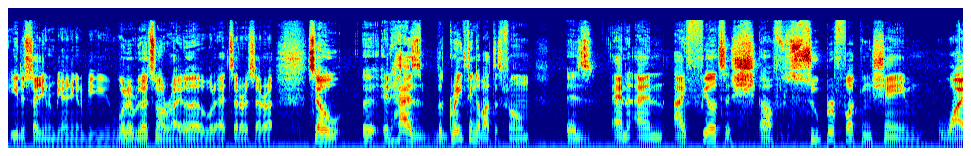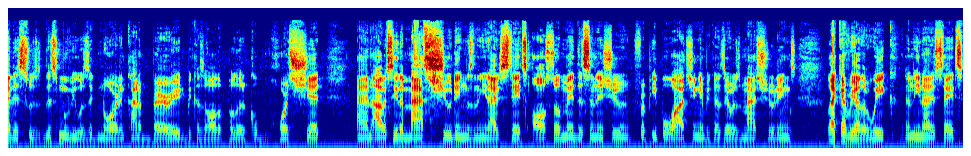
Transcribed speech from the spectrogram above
either side you're gonna be on, you're gonna be whatever. That's not right, uh, etc. et. So uh, it has the great thing about this film is, and and I feel it's a, sh- a super fucking shame why this was this movie was ignored and kind of buried because of all the political horse shit and obviously the mass shootings in the United States also made this an issue for people watching it because there was mass shootings like every other week in the United States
